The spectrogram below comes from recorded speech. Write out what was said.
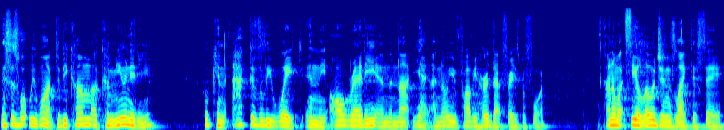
this is what we want to become a community who can actively wait in the already and the not yet. I know you've probably heard that phrase before. It's kind of what theologians like to say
